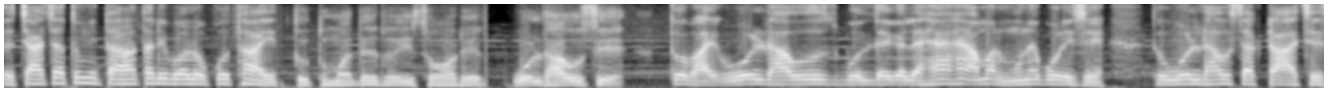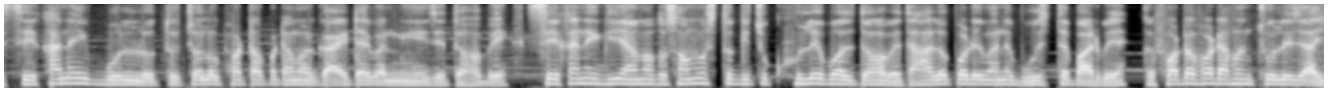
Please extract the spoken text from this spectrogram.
তো চাচা তুমি তাড়াতাড়ি বলো কোথায়? তো তোমাদের ওই শহরের ওল্ড হাউসে তো ভাই ওল্ড হাউস বলতে গেলে হ্যাঁ হ্যাঁ আমার মনে পড়েছে। তো ওল্ড হাউস একটা আছে সেখানেই বলল তো চলো ফটাফট আমার গাড়িটা এবার নিয়ে যেতে হবে। সেখানে গিয়ে আমাকে সমস্ত কিছু খুলে বলতে হবে তাহলে পরে মানে বুঝতে পারবে। তো ফটাফট এখন চলে যাই।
